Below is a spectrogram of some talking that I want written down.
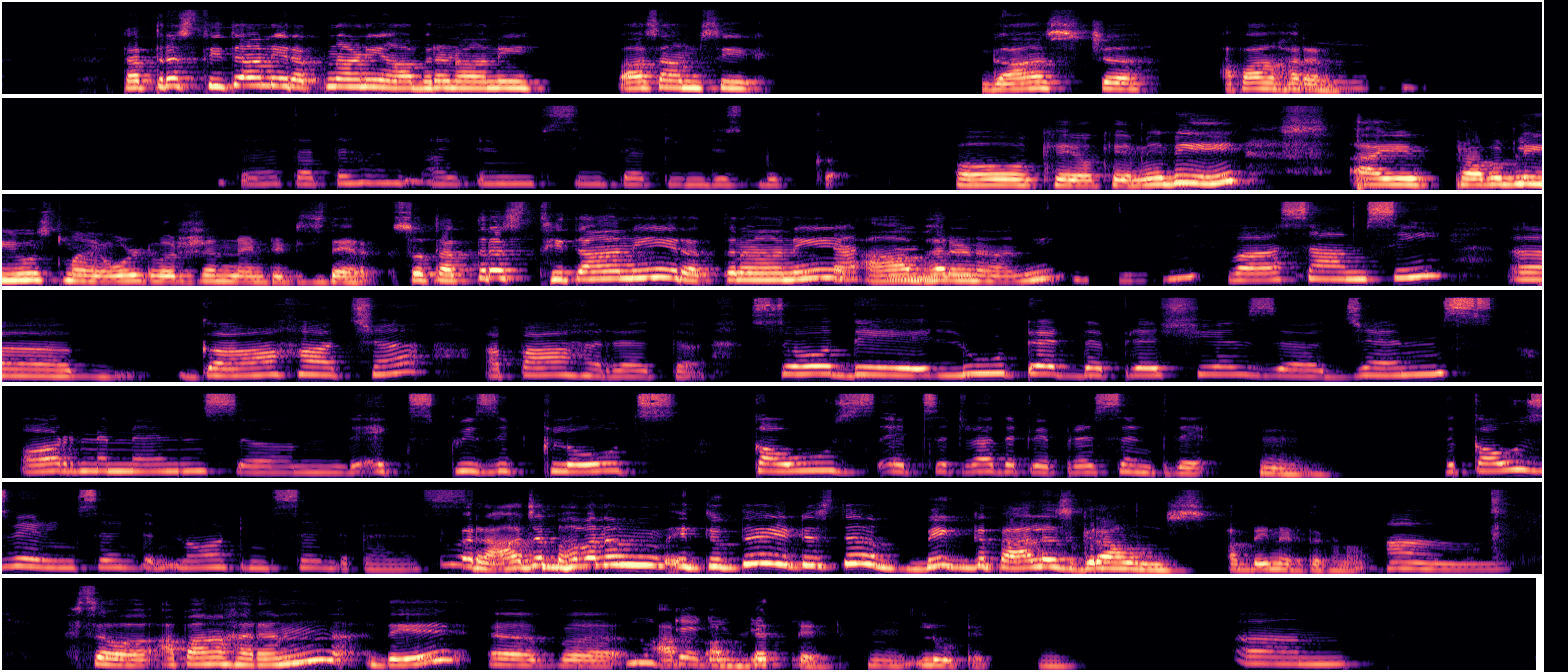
Tatra sthitani ratnani abharanani vasamsi gascha apaharan. the- tatah, I didn't see that in this book. Okay, okay. Maybe I probably used my old version and it is there. So tatra sthitani ratnani Ratnani. abharanani. Vasamsi uh, Gahacha Apaharat. So they looted the precious uh, gems, ornaments, um, the exquisite clothes, cows, etc., that were present there. Hmm. The cows were inside the not inside the palace. ராஜபவனம் இத்துக்தே it is the big palace grounds அப்படின்னு எடுத்துக்கணும் so அபாஹரன் they abducted looted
